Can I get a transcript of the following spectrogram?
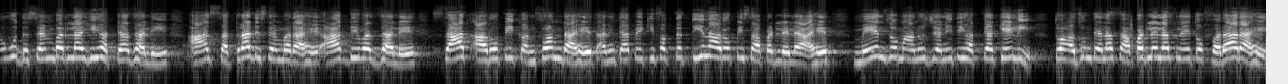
नऊ डिसेंबरला ही हत्या झाली. आज सतरा डिसेंबर आहे आठ दिवस झाले सात आरोपी कन्फर्म्ड आहेत आणि त्यापैकी फक्त तीन आरोपी सापडलेले आहेत. मेन जो माणूस ज्यांनी ती हत्या केली तो अजून त्याला सापडलेलाच नाही तो फरार आहे.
